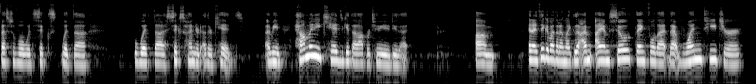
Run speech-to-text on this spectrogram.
festival with six with uh, with uh, 600 other kids. I mean, how many kids get that opportunity to do that? Um, and I think about that. I'm like, I'm, I am so thankful that that one teacher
